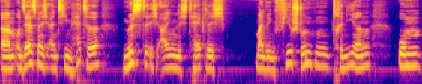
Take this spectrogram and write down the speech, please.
Ähm, und selbst wenn ich ein Team hätte, müsste ich eigentlich täglich meinetwegen vier Stunden trainieren, um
